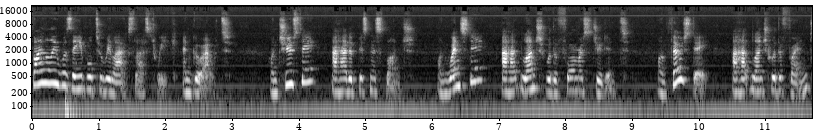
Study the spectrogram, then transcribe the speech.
finally was able to relax last week and go out. On Tuesday, I had a business lunch. On Wednesday, I had lunch with a former student. On Thursday, I had lunch with a friend.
